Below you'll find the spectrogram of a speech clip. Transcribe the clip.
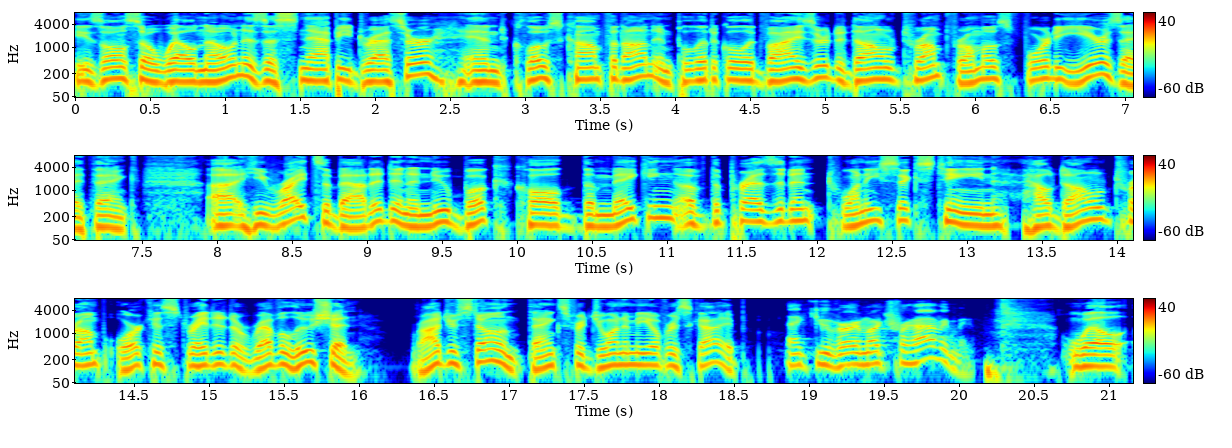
He's also well known as a snappy dresser and close confidant and political advisor to Donald Trump for almost 40 years, I think. Uh, he writes about it in a new book called The Making of the President 2016 How Donald Trump Orchestrated a Revolution. Roger Stone, thanks for joining me over Skype. Thank you very much for having me. Well,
